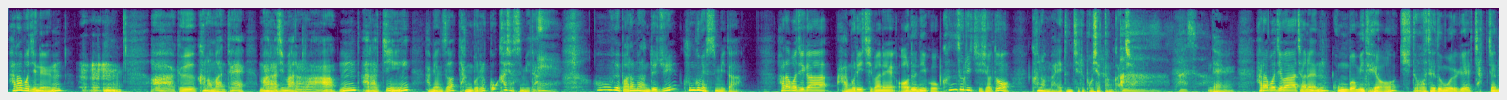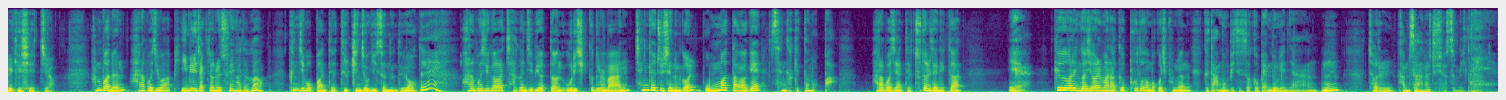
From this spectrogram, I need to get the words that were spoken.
할아버지는 아, 그 큰엄마한테 말하지 말아라. 응? 알았지? 하면서 당부를 꼭 하셨습니다. 네. 어, 왜 말하면 안 되지? 궁금했습니다. 할아버지가 아무리 집안의 어른이고 큰 소리 치셔도 큰 엄마의 눈치를 보셨던 거죠. 아, 맞아. 네. 할아버지와 저는 공범이 되어 지도 새도 모르게 작전을 개시했죠. 한 번은 할아버지와 비밀 작전을 수행하다가 큰 집 오빠한테 들킨 적이 있었는데요. 네. 할아버지가 작은 집이었던 우리 식구들만 챙겨주시는 걸 못마땅하게 생각했던 오빠. 할아버지한테 투덜대니까, 예, 그 어린 것이 얼마나 그 포도가 먹고 싶으면 그 나무 밑에서 그 맴돌겠냐. 응? 저를 감사 하나 주셨습니다. 네.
